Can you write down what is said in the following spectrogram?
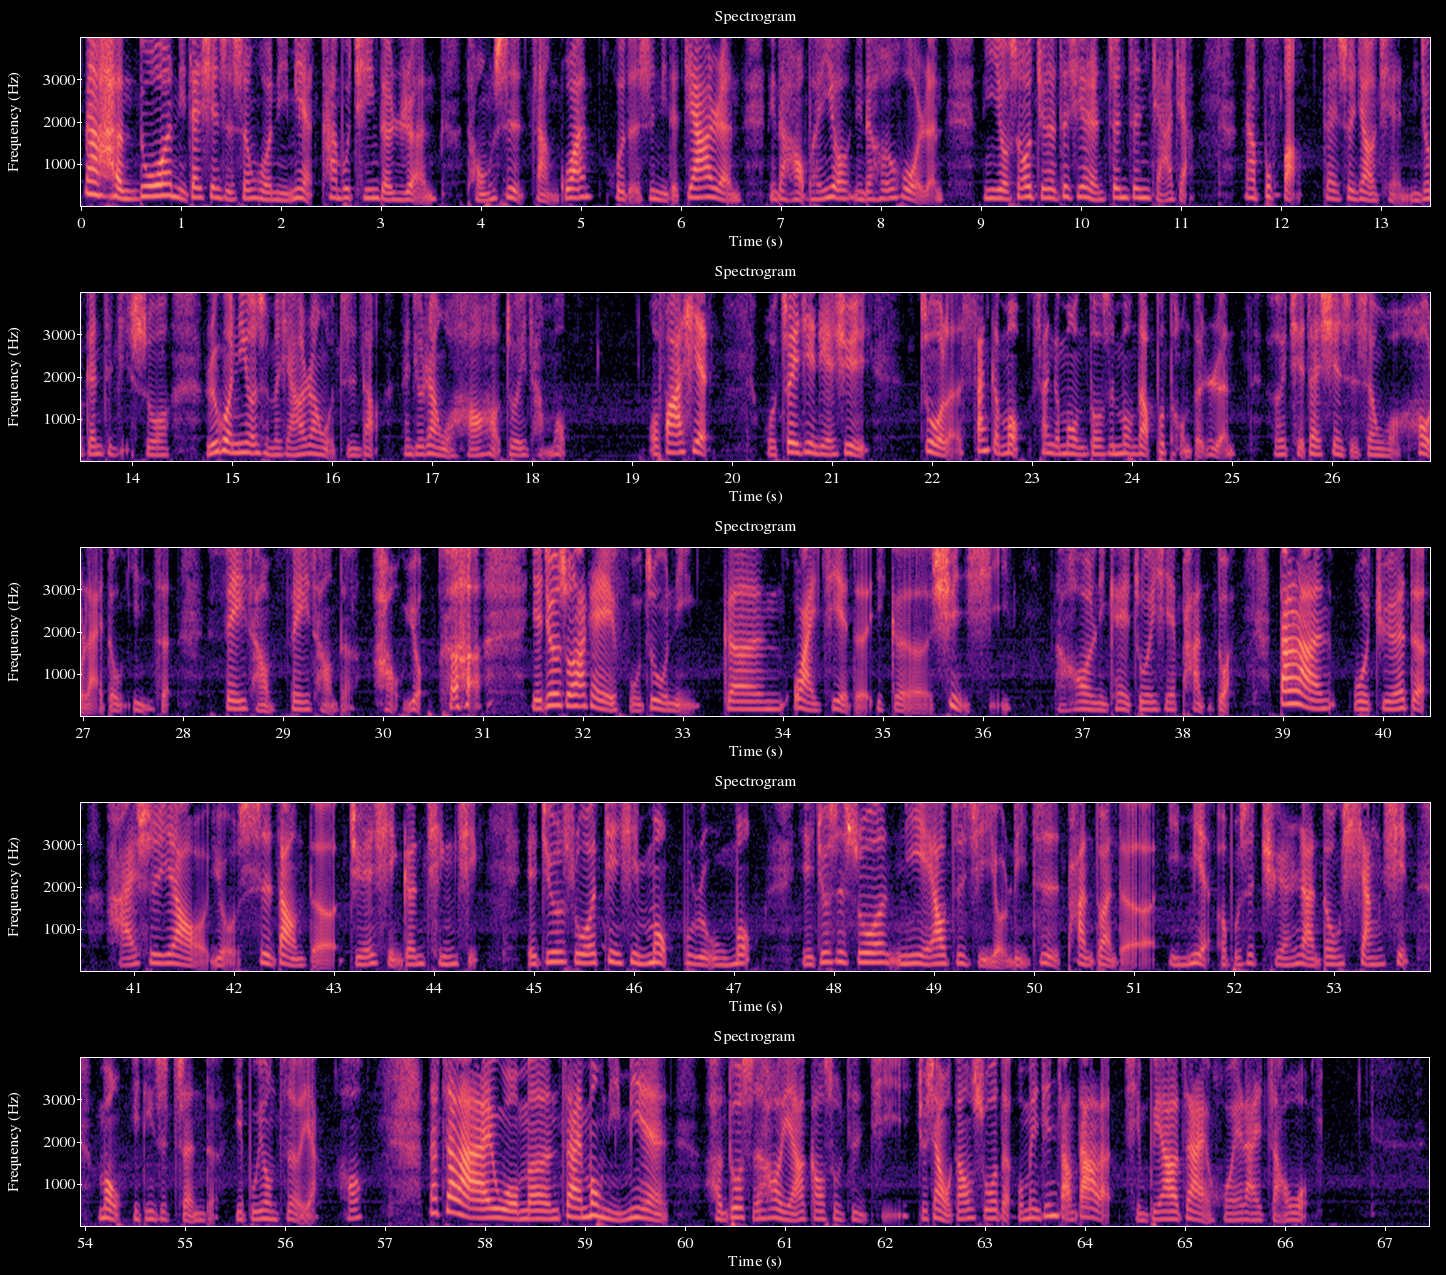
那很多你在现实生活里面看不清的人、同事、长官，或者是你的家人、你的好朋友、你的合伙人，你有时候觉得这些人真真假假，那不妨在睡觉前你就跟自己说：如果你有什么想要让我知道，那就让我好好做一场梦。我发现我最近连续做了三个梦，三个梦都是梦到不同的人，而且在现实生活后来都印证。非常非常的好用，也就是说，它可以辅助你跟外界的一个讯息，然后你可以做一些判断。当然，我觉得还是要有适当的觉醒跟清醒。也就是说，尽信梦不如无梦。也就是说，你也要自己有理智判断的一面，而不是全然都相信梦一定是真的。也不用这样，好。那再来，我们在梦里面，很多时候也要告诉自己，就像我刚刚说的，我们已经长大了，请不要再回来找我。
